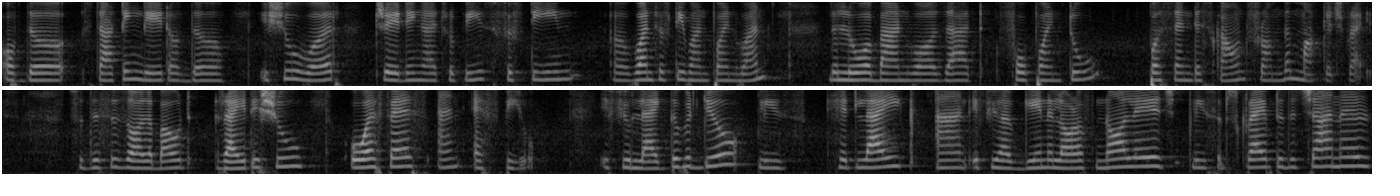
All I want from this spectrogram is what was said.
of the starting date of the issue were trading at rupees 15 uh, 151.1 the lower band was at 4.2% discount from the market price. So, this is all about right issue, OFS, and FPO. If you like the video, please hit like. And if you have gained a lot of knowledge please subscribe to the channel.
